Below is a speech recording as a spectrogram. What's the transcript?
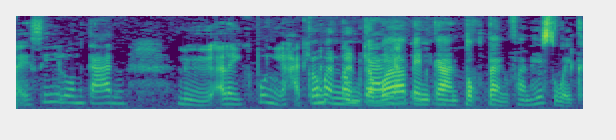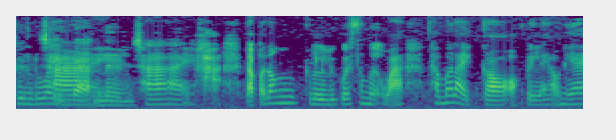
ลายๆซี่รวมกันหรืออะไรพวกนี้ค่ะที่ก็เหมือนเหมือนกับว่าเป็นการตกแต่งฟันให้สวยขึ้นด้วยอีกแบบหนึ่งใช่ค่ะ แต่ก็ต้องระลึกไว้เสมอว่าถ้าเมื่อไหร่กรอออกไปแล้วเนี่ย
